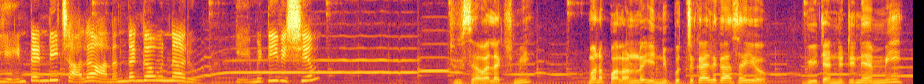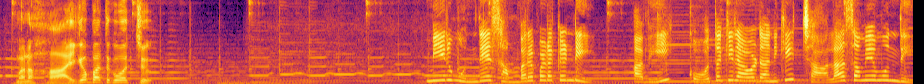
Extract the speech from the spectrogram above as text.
ఏంటండి చాలా ఆనందంగా ఉన్నారు. ఏమిటి విషయం? చూసావా లక్ష్మి? మన పొలంలో ఎన్ని పుచ్చకాయలు కాసాయో. వీటన్నిటిని అమ్మి మనం హాయిగా బతకవచ్చు. మీరు ముందే సంబరపడకండి. అవి కోతకి రావడానికి చాలా సమయం ఉంది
